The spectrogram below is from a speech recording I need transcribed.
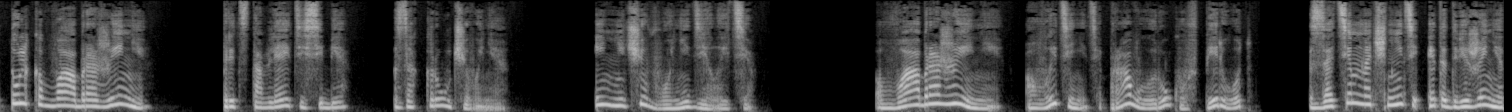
только в воображении представляйте себе закручивание и ничего не делайте. В воображении вытяните правую руку вперед, затем начните это движение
